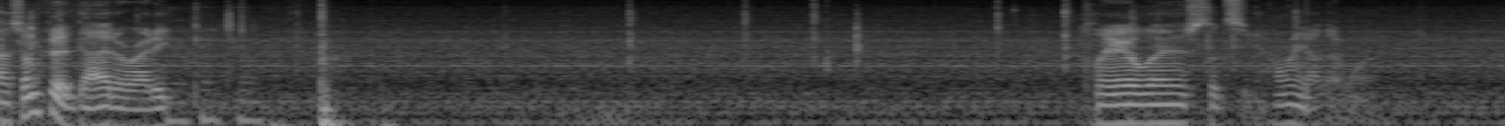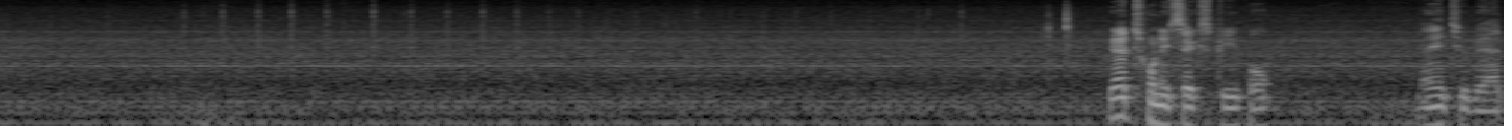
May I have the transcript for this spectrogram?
Uh, some could have died already. Player list. Let's see. How many are there? One. We had 26 people. That Ain't too bad.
